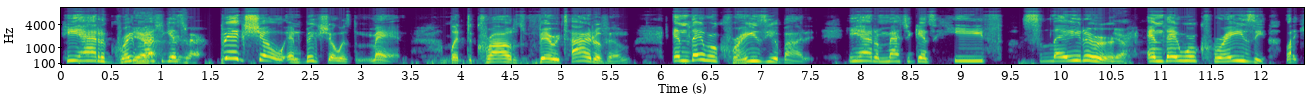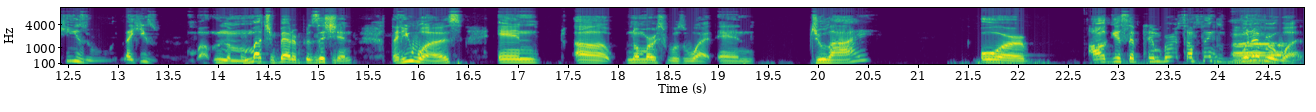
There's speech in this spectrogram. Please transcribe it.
He had a great Yeah, match against exactly. Big Show, and Big Show is the man. But the crowd is very tired of him, and they were crazy about it. He had a match against Heath Slater, Yeah. and they were crazy. Like he's like he's in a much better position than he was in uh No Mercy was what in July or August, September, something, whenever it was,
